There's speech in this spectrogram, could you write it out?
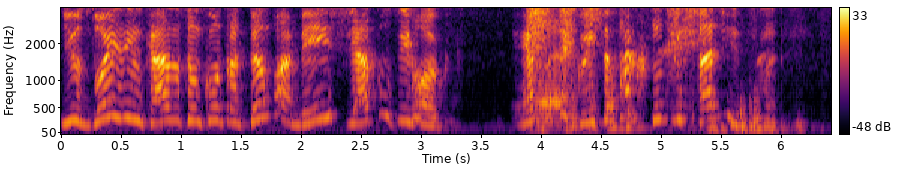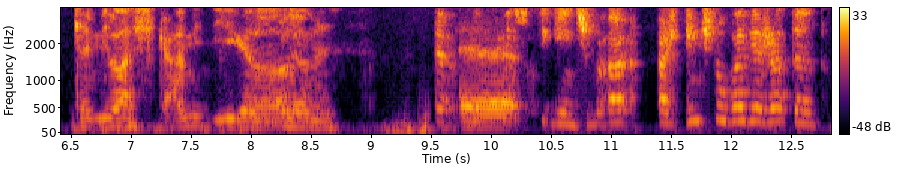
e os dois em casa são contra Tampa Bay e Seattle Seahawks. Essa É. sequência tá complicadíssima. Quer me lascar, me diga logo, Olha, velho. É, o seguinte, a, a gente não vai viajar tanto.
